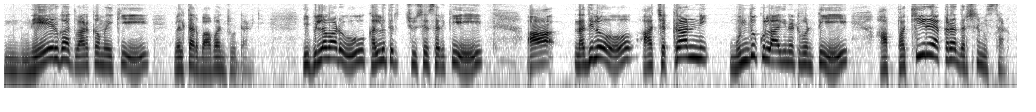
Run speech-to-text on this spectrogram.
నేరుగా ద్వారకామైకి వెళ్తారు బాబాని చూడడానికి. ఈ పిల్లవాడు కళ్ళు తెరిచి చూసేసరికి ఆ నదిలో ఆ చక్రాన్ని ముందుకు లాగినటువంటి ఆ పకీరే అక్కడ దర్శనమిస్తాడు.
